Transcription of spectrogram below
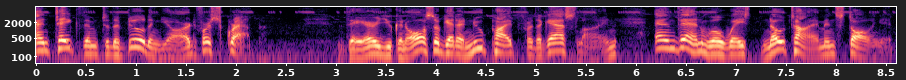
and take them to the building yard for scrap. There you can also get a new pipe for the gas line, and then we'll waste no time installing it.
